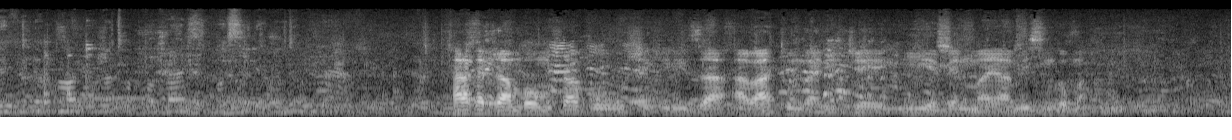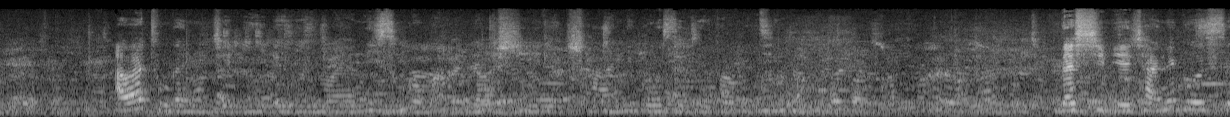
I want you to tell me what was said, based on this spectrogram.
développement de notre province, aussi de notre pays. hari akajambo mushobora gushikiriza abatunganije iyi evenema ya Miss Ngoma. Abatunganije iyi evenema ya Miss Ngoma cyane rwose by'imvamutima ndashimiye cyane rwose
